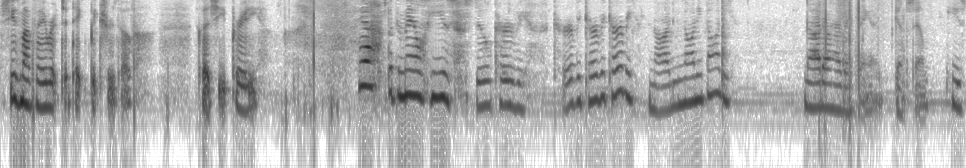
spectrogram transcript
She's my favorite to take pictures of. Because she's pretty. Yeah, but the male, he's still curvy. Curvy, curvy, curvy. Naughty, naughty, naughty. No, I don't have anything against him. He's.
